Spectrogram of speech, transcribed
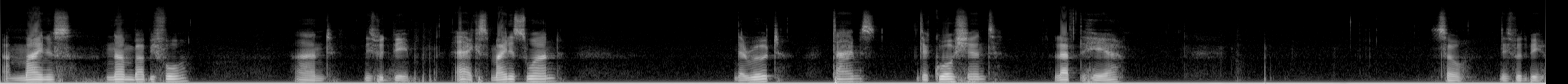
a minus number before and this would be x minus 1 the root times the quotient left here so this would be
